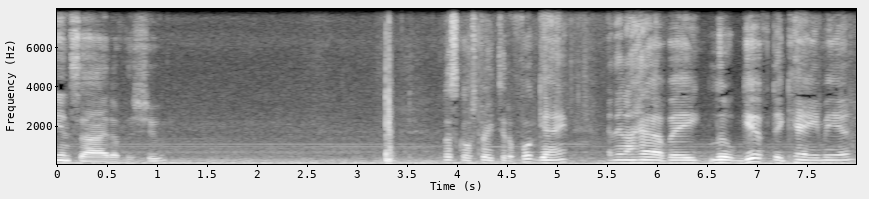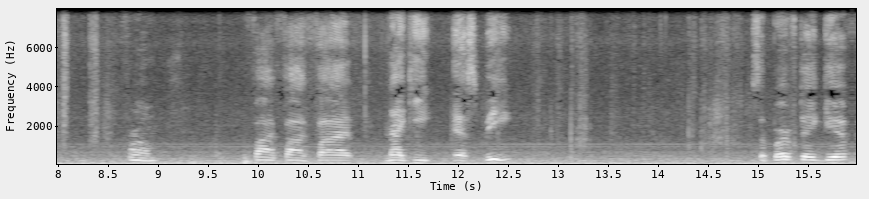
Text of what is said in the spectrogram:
inside of the shoe let's go straight to the foot game. And then I have a little gift that came in from 555 Nike SB. It's a birthday gift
